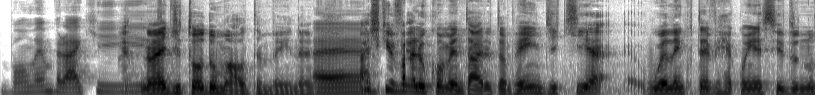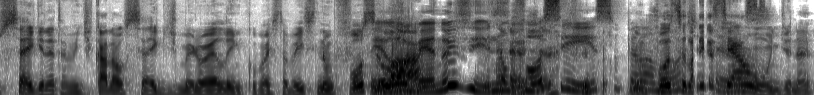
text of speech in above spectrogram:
Bom lembrar que. Não é de todo mal também, né? É... Acho que vale o comentário também de que o elenco teve reconhecido no SEG, né? Tava indicado ao SEG de melhor elenco. Mas também, se não fosse Pelo lá. Pelo menos isso. Se não fosse isso, pelo Não fosse amor lá, ia ser aonde, né?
